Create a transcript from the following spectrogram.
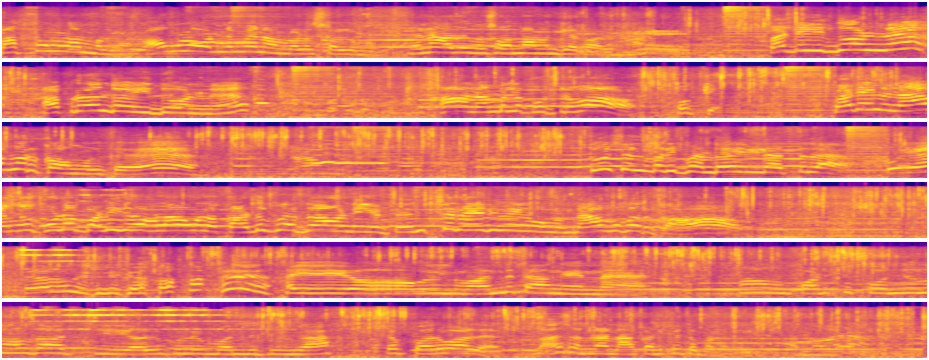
மற்றவங்களாம் பண்ணுவோம் அவங்களும் ஒன்றுமே நம்மளால சொல்ல முடியும் ஏன்னா அதுங்க சொன்னாலும் கேட்காது. பட் இது ஒன்று அப்புறம் இந்த இது ஒன்று ஆ நம்மள போட்டுருவா ஓகே பட் இந்த ஞாபகம் இருக்கா உங்களுக்கு? டியூஷன் படிப்பேன் இந்த இடத்துல. எங்க கூட படிக்கிறவங்களாம் அவங்கள கடுப்பேற்றாங்க நீங்கள் டென்ஷன் ஆயிடுவீங்க. உங்களுக்கு ஞாபகம் இருக்கா? ஐயோ உங்களுக்கு வந்துட்டாங்க என்ன? ஆ படிச்சு கொஞ்ச நாள் தான் ஆச்சு. அதுக்குள்ளே வந்துட்டீங்க. பரவாயில்ல. நான் சொன்னேன் நான் கடுப்பிட்ட மாட்டேன்.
